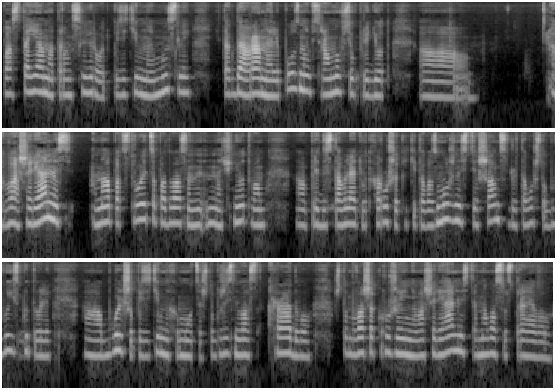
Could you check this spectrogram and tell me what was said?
постоянно транслировать позитивные мысли, и тогда рано или поздно все равно все придет а, ваша реальность она подстроится под вас, она начнет вам а, предоставлять вот хорошие какие-то возможности, шансы для того, чтобы вы испытывали а, больше позитивных эмоций, чтобы жизнь вас радовала, чтобы ваше окружение, ваша реальность, она вас устраивала.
